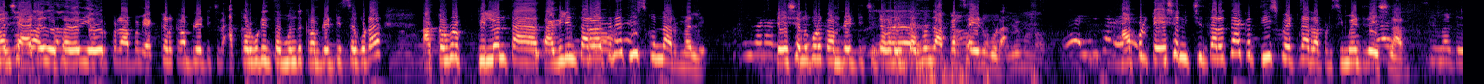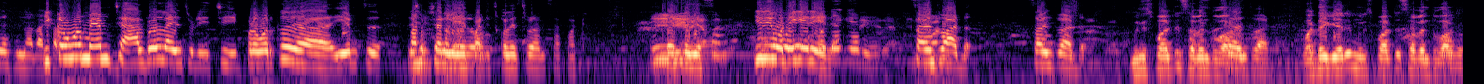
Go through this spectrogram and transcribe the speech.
మరి ఎవరు ప్రాబ్లం? ఎక్కడ కంప్లైంట్ ఇచ్చినా అక్కడ కూడా ఇంత ముందు కంప్లైంట్ ఇస్తే కూడా అక్కడ కూడా పిల్లలు తగిలిన తర్వాతనే తీసుకున్నారు మళ్ళీ. స్టేషన్ కూడా కంప్లైంట్ ఇచ్చిన ఇంత ముందు అక్కడ సైడ్ కూడా. అప్పుడు స్టేషన్ ఇచ్చిన తర్వాత అక్కడ తీసి పెట్టినారు అప్పుడు సిమెంట్ వేసినారు. ఇక్కడ కూడా మేము చాలా రోజులు అయింది చూడు ఇచ్చి ఇప్పటి వరకు ఏం రిసెప్షన్ లేదు పట్టించుకోలేదు చూడండి సార్ మాకు? ఇది Otageri seventh ward. Seventh ward. Municipality seventh ward. Seventh ward. Vaddegeri municipality seventh ward.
